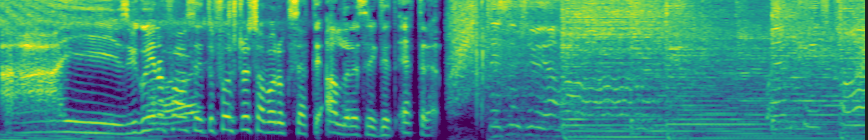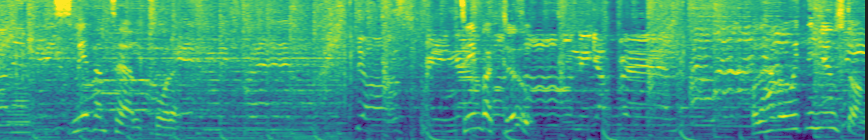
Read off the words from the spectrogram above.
Aj, så vi går igenom facit. Det första du sa var Roxette, det är alldeles riktigt. Ett rätt. Smith Tell, två rätt. Timbuktu. Och det här var Whitney Houston.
